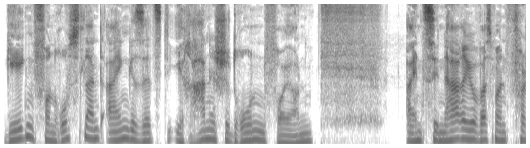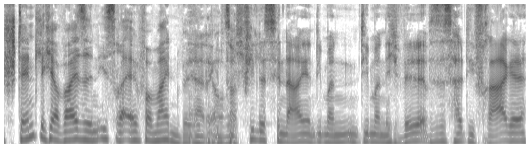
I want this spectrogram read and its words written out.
gegen von Russland eingesetzte iranische Drohnen feuern. Ein Szenario, was man verständlicherweise in Israel vermeiden will. Ja, da gibt es noch viele Szenarien, die man, die man nicht will. Es ist halt die Frage,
